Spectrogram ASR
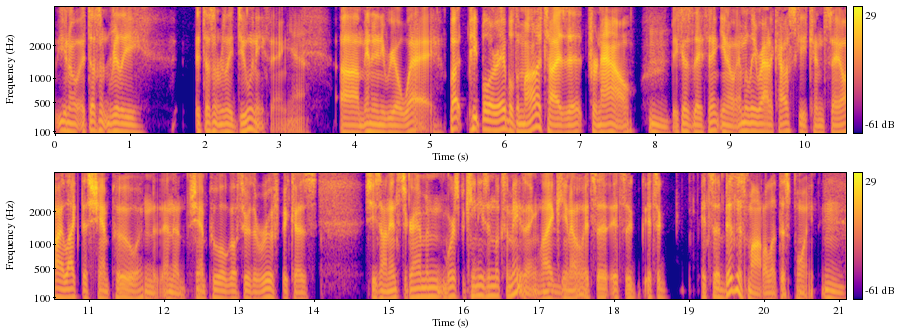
you know, it doesn't really, it doesn't really do anything yeah. um, in any real way. But people are able to monetize it for now Mm. because they think, you know, Emily Ratajkowski can say, "Oh, I like this shampoo," and and the shampoo will go through the roof because she's on Instagram and wears bikinis and looks amazing. Like, you know, it's a it's a it's a it's a business model at this point. Mm.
